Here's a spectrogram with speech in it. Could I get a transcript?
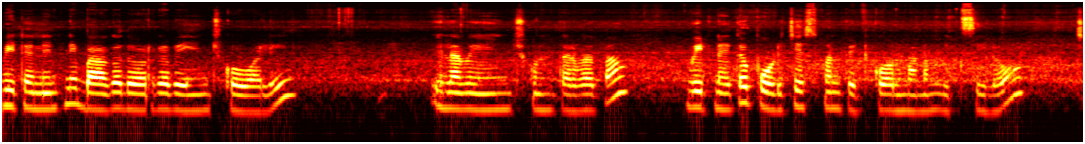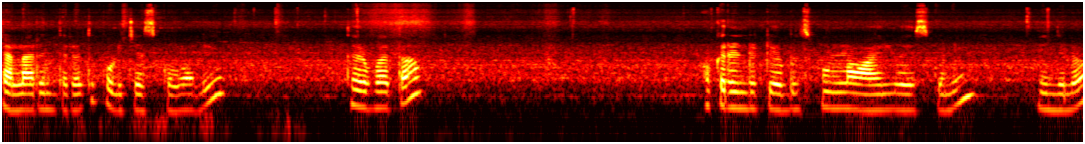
వీటన్నింటిని బాగా దోరగా వేయించుకోవాలి. ఇలా వేయించుకున్న తర్వాత వీటిని అయితే పొడి చేసుకొని పెట్టుకోవాలి మనం మిక్సీలో. చల్లారిన తర్వాత పొడి చేసుకోవాలి. తర్వాత ఒక రెండు టేబుల్ స్పూన్ల ఆయిల్ వేసుకొని ఇందులో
